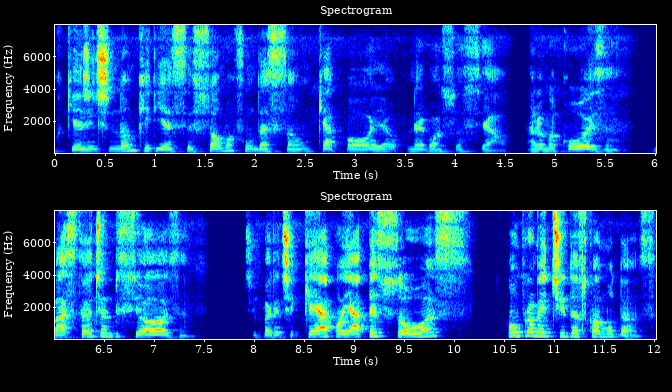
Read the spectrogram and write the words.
porque a gente não queria ser só uma fundação que apoia o negócio social. Era uma coisa bastante ambiciosa, Tipo, a gente quer apoiar pessoas comprometidas com a mudança.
